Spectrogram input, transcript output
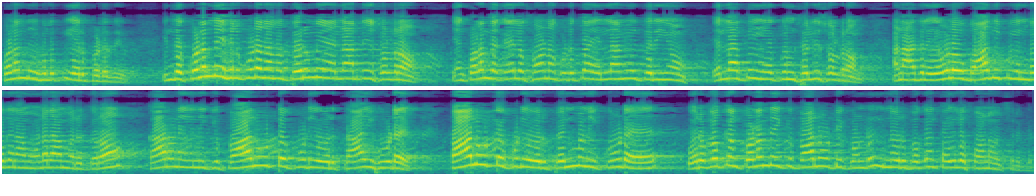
குழந்தைகளுக்கு ஏற்படுது. இந்த குழந்தைகள் கூட நம்ம பெருமையா எல்லாத்தையும் சொல்றோம். என் குழந்தை கையில போனை கொடுத்தா எல்லாமே தெரியும். எல்லாத்தையும் இயக்குன்னு சொல்லி சொல்றோம். ஆனா அதுல எவ்வளவு பாதிப்பு என்பதை நாம் உணராம இருக்கிறோம். காரணம் இன்னைக்கு பாலூட்டக்கூடிய ஒரு தாய் கூட பாலூட்டக்கூடிய ஒரு பெண்மணி கூட ஒரு பக்கம் குழந்தைக்கு பாலூட்டி கொண்டு இன்னொரு பக்கம் கையில போனை வச்சிருக்கு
